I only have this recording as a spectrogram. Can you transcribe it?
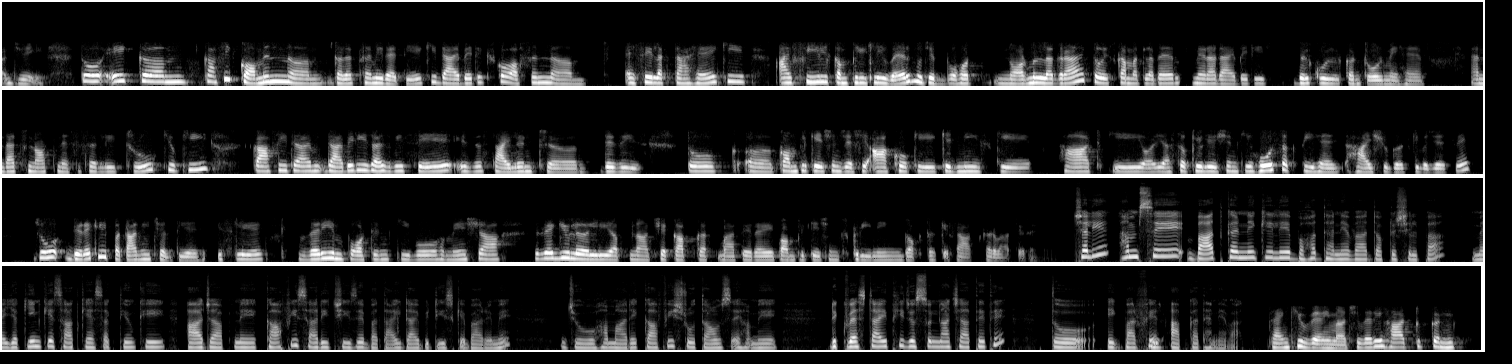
जी तो एक um, काफ़ी कॉमन गलतफहमी रहती है कि डायबिटिक्स को ऑफन ऐसे लगता है कि आई फील कम्प्लीटली वेल मुझे बहुत नॉर्मल लग रहा है तो इसका मतलब है मेरा डायबिटीज़ बिल्कुल कंट्रोल में है। And that's not necessarily true क्योंकि काफ़ी time diabetes as we say is a silent disease तो कॉम्प्लिकेशन uh, जैसे आँखों की किडनीज की हार्ट की और या सर्कुलेशन की हो सकती है हाई शुगर्स की वजह से। जो डायरेक्टली पता नहीं चलती है इसलिए वेरी इंपॉर्टेंट कि वो हमेशा रेगुलरली अपना चेकअप करवाते रहे कॉम्प्लिकेशन स्क्रीनिंग डॉक्टर के साथ करवाते रहे। चलिए हमसे बात करने के लिए बहुत धन्यवाद डॉक्टर शिल्पा। मैं यकीन के साथ कह सकती हूँ कि आज आपने काफ़ी सारी चीज़ें बताई डायबिटीज़ के बारे में जो हमारे काफ़ी श्रोताओं से हमें रिक्वेस्ट आई थी जो सुनना चाहते थे। तो एक बार फिर आपका धन्यवाद। Thank you very much very hard to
